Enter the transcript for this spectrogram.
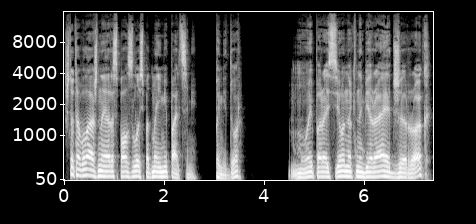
Что-то влажное расползлось под моими пальцами. Помидор? «Мой поросенок набирает жирок?»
